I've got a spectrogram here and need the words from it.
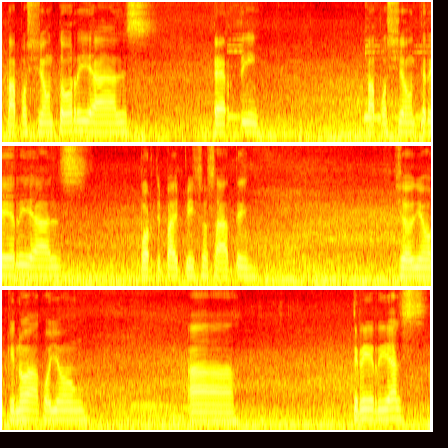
Tapos yung 2 reals, 30. Tapos yung 3 reals, 45 pesos sa atin. So yung kinuha ko yung ah 3 reals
